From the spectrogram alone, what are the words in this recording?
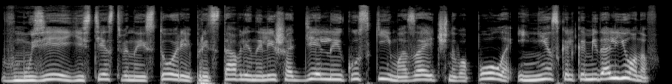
В музее естественной истории представлены лишь отдельные куски мозаичного пола и несколько медальонов.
